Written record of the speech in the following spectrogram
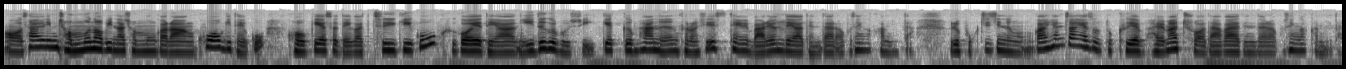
어, 산림 전문업이나 전문가랑 코어이 되고 거기에서 내가 즐기고 그거에 대한 이득을 볼 수 있게끔 하는 그런 시스템이 마련돼야 된다라고 생각합니다. 그리고 복지진흥원과 현장에서도 그에 발맞추어 나가야 된다라고 생각합니다.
